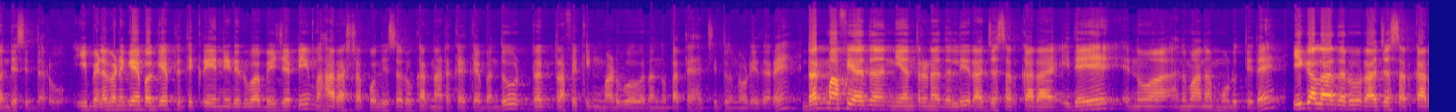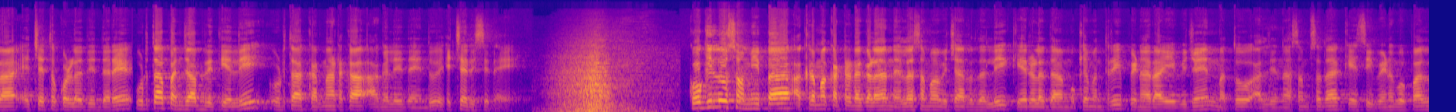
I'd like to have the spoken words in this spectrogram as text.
ಬಂಧಿಸಿದ್ದರು. ಈ ಬೆಳವಣಿಗೆ ಬಗ್ಗೆ ಪ್ರತಿಕ್ರಿಯೆ ನೀಡಿರುವ ಬಿಜೆಪಿ, ಮಹಾರಾಷ್ಟ್ರ ಪೊಲೀಸರು ಕರ್ನಾಟಕಕ್ಕೆ ಬಂದು ಡ್ರಗ್ ಟ್ರಾಫಿಕಿಂಗ್ ಮಾಡುವವರನ್ನು ಪತ್ತೆ ಹಚ್ಚಿದ್ದು ನೋಡಿದರೆ, ಡ್ರಗ್ ಮಾಫಿಯಾದ ನಿಯಂತ್ರಣದಲ್ಲಿ ರಾಜ್ಯ ಸರ್ಕಾರ ಇದೆಯೇ ಎನ್ನುವ ಅನುಮಾನ ಮೂಡುತ್ತಿದೆ. ಈಗಲಾದರೂ ರಾಜ್ಯ ಸರ್ಕಾರ ಎಚ್ಚೆತ್ತುಕೊಳ್ಳದಿದ್ದರೆ ಉಡ್ತಾ ಪಂಜಾಬ್ ರೀತಿಯಲ್ಲಿ ಉಡ್ತಾ ಕರ್ನಾಟಕ ಆಗಲಿದೆ ಎಂದು ಎಚ್ಚರಿಸಿದೆ. ಕೋಗಿಲು ಸಮೀಪ ಅಕ್ರಮ ಕಟ್ಟಡಗಳ ನೆಲಸಮ ವಿಚಾರದಲ್ಲಿ ಕೇರಳದ ಮುಖ್ಯಮಂತ್ರಿ ಪಿಣರಾಯಿ ವಿಜಯನ್ ಮತ್ತು ಅಲ್ಲಿನ ಸಂಸದ ಕೆಸಿ ವೇಣುಗೋಪಾಲ್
